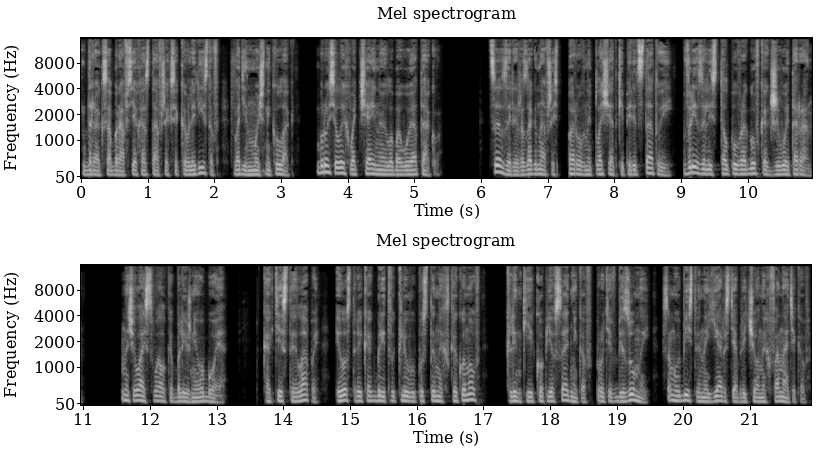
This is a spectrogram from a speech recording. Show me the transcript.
Драк, собрав всех оставшихся кавалеристов в один мощный кулак, бросил их в отчаянную лобовую атаку. Цезари, разогнавшись по ровной площадке перед статуей, врезались в толпу врагов, как живой таран. Началась свалка ближнего боя. Когтистые лапы и острые, как бритвы, клювы пустынных скакунов, клинки и копья всадников против безумной, самоубийственной ярости обреченных фанатиков.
